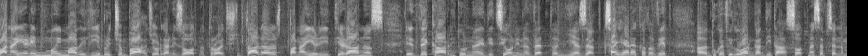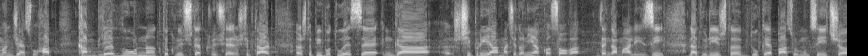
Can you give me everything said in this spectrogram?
Panairi më i madh i librit që mbahet që organizohet në trojet shqiptare është Panairi i Tiranës dhe ka arritur në edicionin e vet të njëzet. Kësaj here këtë vit duke filluar nga dita e sotme, sepse në mëngjes u hap, ka mbledhur në këtë kryeqytet, kryeqytetin shqiptar, shtëpi botuese nga Shqipëria, Maqedonia, Kosova dhe nga Mali i Zi, natyrisht duke pasur mundësi që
